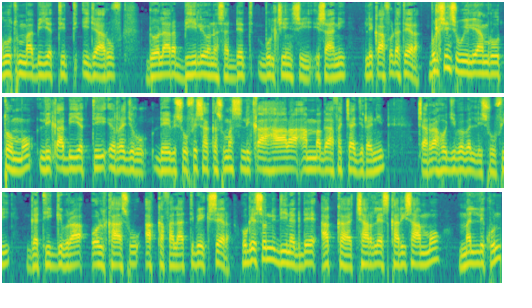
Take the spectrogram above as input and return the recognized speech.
guutummaa biyyattiitti ijaaruuf doolaara biiliyoona 8 bulchiinsi isaanii. Liqaa fudhateera. Bulchiinsi wiiliyaam ruuttoo immoo liqaa biyyattii irra jiru deebisuufis akkasumas liqaa haaraa amma gaafachaa jiraniin carraa hojii babal'isuu fi gatii gibiraa ol kaasuu akka falaatti beeksiseera. Ogeessonni diinagdee akka chaarles karisaa immoo malli kun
